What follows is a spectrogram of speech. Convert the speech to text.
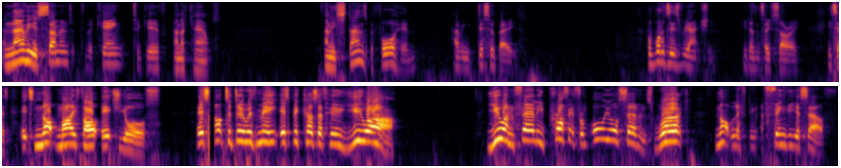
And now he is summoned to the king to give an account and he stands before him having disobeyed. But what is his reaction? He doesn't say sorry. He says, It's not my fault, it's yours. It's not to do with me, it's because of who you are. You unfairly profit from all your servants' work, not lifting a finger yourself.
